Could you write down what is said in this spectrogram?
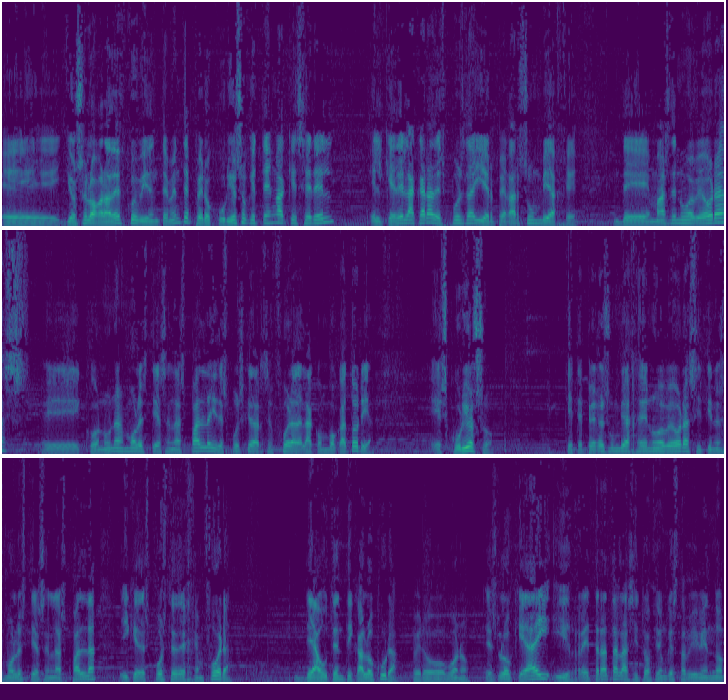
eh, yo se lo agradezco evidentemente, pero curioso que tenga que ser él el que dé la cara después de ayer pegarse un viaje de más de nueve horas eh, con unas molestias en la espalda y después quedarse fuera de la convocatoria. Es curioso que te pegues un viaje de nueve horas y tienes molestias en la espalda y que después te dejen fuera. De auténtica locura, pero bueno, es lo que hay y retrata la situación que está viviendo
